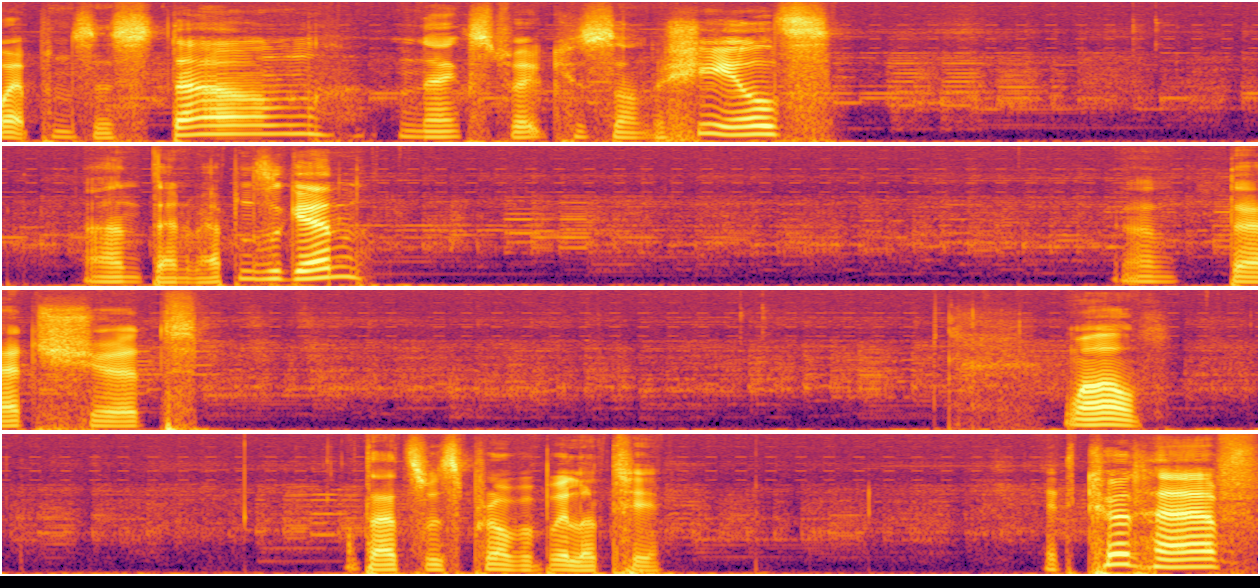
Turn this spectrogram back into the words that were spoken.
weapons is down. Next focus on the shields. And then weapons again. And that should... Well, that's with probability. It could have,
